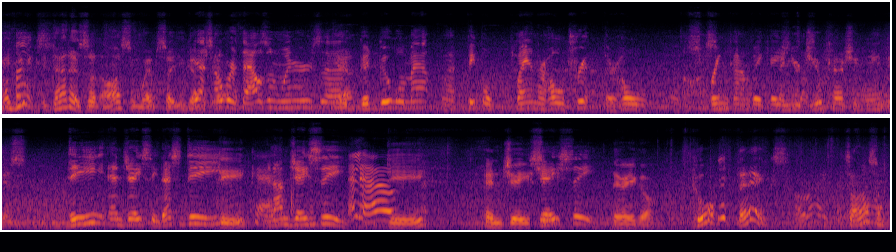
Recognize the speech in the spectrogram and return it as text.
Well, Can you- that is an awesome website you guys Yeah, have. over a thousand winners. Uh, Yeah. Good Google map. Uh, people plan their whole trip, their whole springtime vacation. And your geocaching name is D and JC. That's D. D, Okay. And I'm JC. Hello. D, and JC. JC. There you go. Cool. Thanks. All right. That's awesome. Oh,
